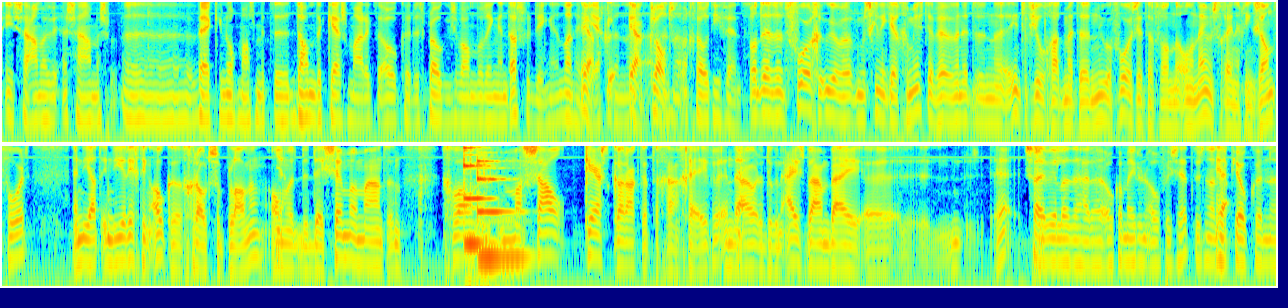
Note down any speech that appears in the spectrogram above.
in samen, samenwerking nogmaals met de, dan de kerstmarkt ook, eh, de sprookjeswandeling en dat soort dingen. En dan heb je Ja, echt een, ja, eh, klopt. een, een groot event. Want het vorige uur, misschien dat je het gemist hebt, hebben we net een eh, interview gehad met de nieuwe voorzitter van de ondernemersvereniging Zandvoort. En die had in die richting ook eh, grootse plannen om de decembermaand een gewoon massaal kerstkarakter te gaan geven. En daar hoort natuurlijk een ijsbaan bij. eh, hè. Zij willen daar eh, ook aan meedoen, OVZ. Dus dan Ja. heb je ook een, eh,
